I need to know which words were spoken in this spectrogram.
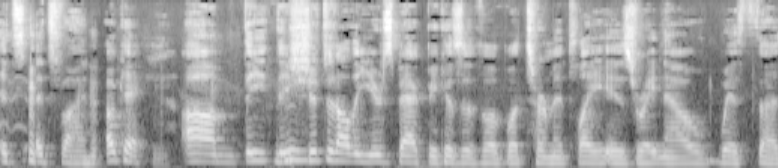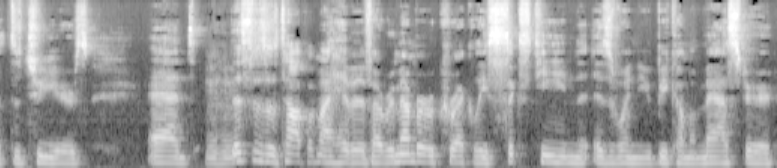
It's it's fine. Okay. Um, they they shifted all the years back because of uh, what tournament play is right now with uh, the two years. And this is the top of my head. If I remember correctly, 16 is when you become a master.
